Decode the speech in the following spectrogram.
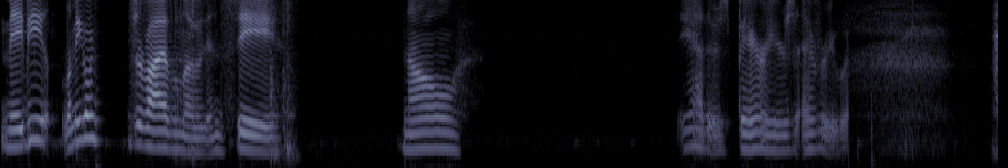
Maybe let me go in survival mode and see. No. Yeah, there's barriers everywhere.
